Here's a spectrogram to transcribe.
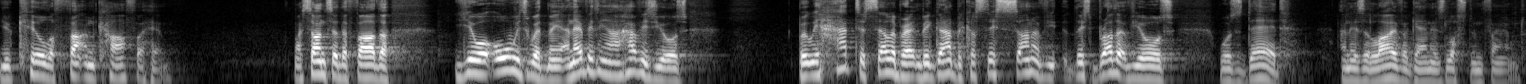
you kill the fattened calf for him. My son said, The father, You are always with me, and everything I have is yours. But we had to celebrate and be glad because this son of you, this brother of yours was dead and is alive again, is lost and found.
